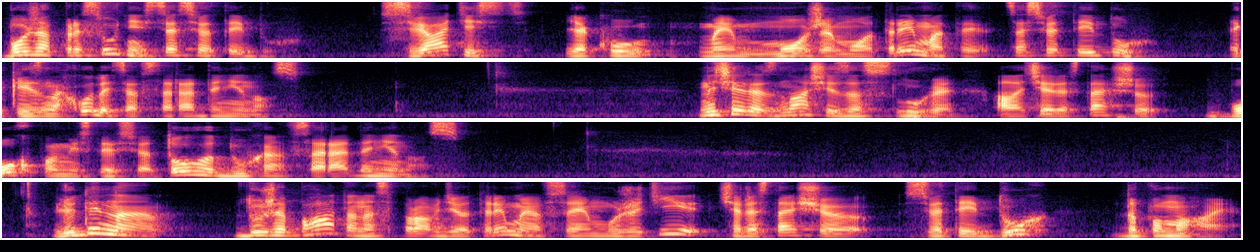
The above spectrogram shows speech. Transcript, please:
Божа присутність це Святий Дух. Святість, яку ми можемо отримати, це Святий Дух, який знаходиться всередині нас. Не через наші заслуги, але через те, що Бог помістив Святого Духа всередині нас. Людина дуже багато насправді отримує в своєму житті через те, що Святий Дух допомагає.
